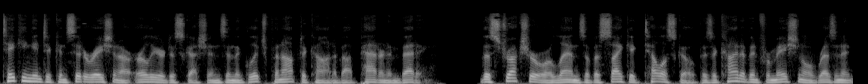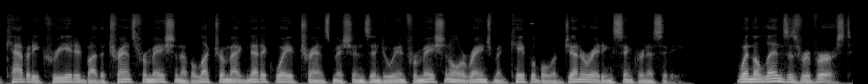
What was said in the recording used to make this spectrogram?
taking into consideration our earlier discussions in the Glitch Panopticon about pattern embedding. The structure or lens of a psychic telescope is a kind of informational resonant cavity created by the transformation of electromagnetic wave transmissions into informational arrangement capable of generating synchronicity. When the lens is reversed,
